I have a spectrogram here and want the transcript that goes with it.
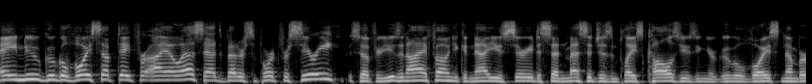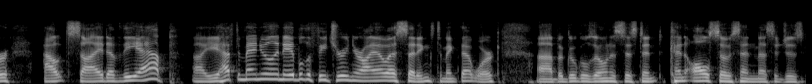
A new Google Voice update for iOS adds better support for Siri. So if you're using an iPhone, you can now use Siri to send messages and place calls using your Google Voice number outside of the app. Uh, you have to manually enable the feature in your iOS settings to make that work. Uh, but Google's own assistant can also send messages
